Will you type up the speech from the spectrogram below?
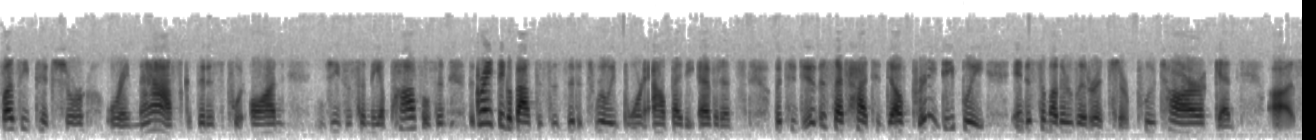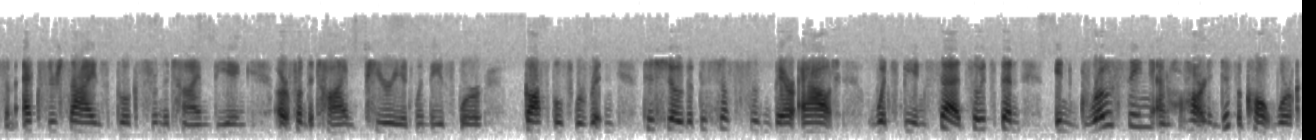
fuzzy picture or a mask that is put on Jesus and the apostles. And the great thing about this is that it's really borne out by the evidence. But to do this, I've had to delve pretty deeply into some other literature, Plutarch and uh, some exercise books from the time being, or from the time period when these were gospels were written, to show that this just doesn't bear out what's being said. So it's been engrossing and hard and difficult work,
